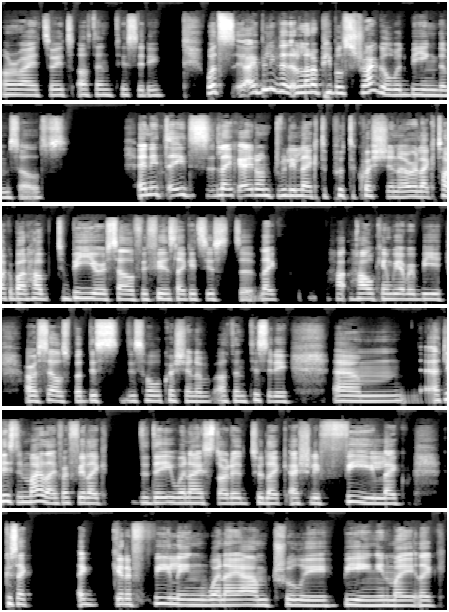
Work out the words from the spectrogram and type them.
All right, so it's authenticity. What's I believe that a lot of people struggle with being themselves. And it it's like I don't really like to put the question or like talk about how to be yourself. It feels like it's just uh, like how, how can we ever be ourselves but this this whole question of authenticity um at least in my life i feel like the day when i started to like actually feel like because i I get a feeling when I am truly being in my like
